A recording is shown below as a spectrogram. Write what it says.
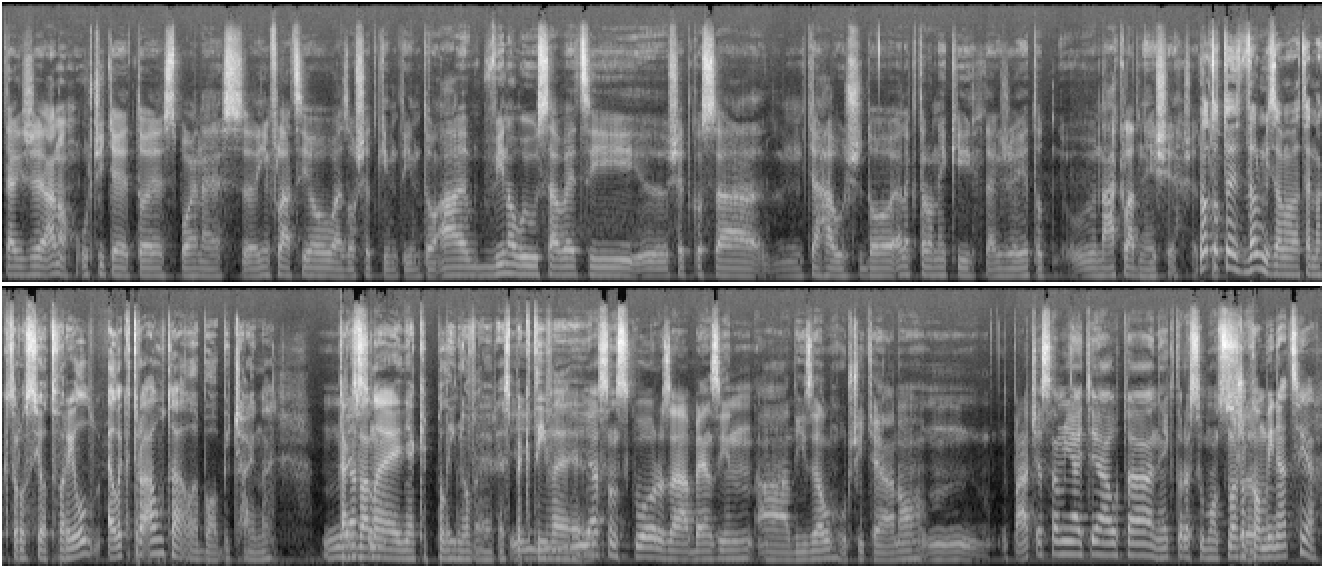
Takže áno, určite to je spojené s infláciou a so všetkým týmto. A vynovujú sa veci, e, všetko sa ťaha už do elektroniky, takže je to nákladnejšie. Všetko. No toto je veľmi zaujímavá téma, ktorú si otvoril. Elektroauta alebo obyčajné? Takzvané ja som, nejaké plynové, respektíve... Ja som skôr za benzín a diesel, určite áno. Mm, páčia sa mi aj tie autá, niektoré sú moc... Možno kombinácia?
